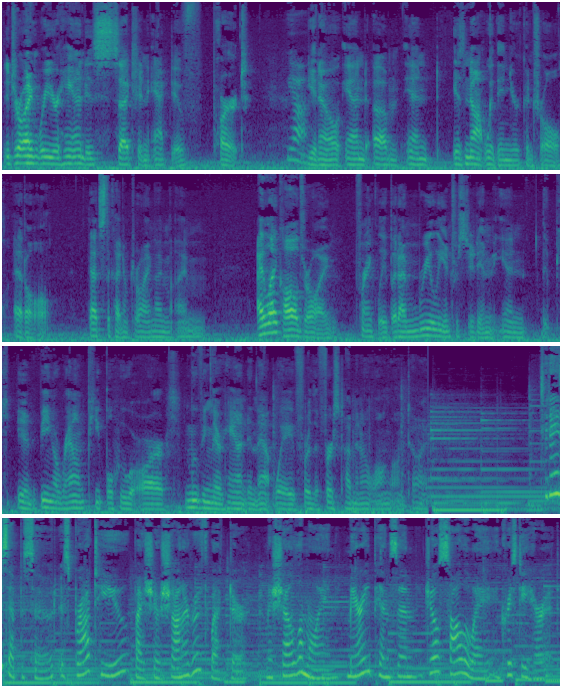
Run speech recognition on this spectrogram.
the drawing where your hand is such an active part Yeah. You know, and um, and is not within your control at all. That's the kind of drawing I'm. I'm I like all drawing, frankly, but I'm really interested in in the, in being around people who are moving their hand in that way for the first time in a long, long time. Today's episode is brought to you by Shoshana Ruth Wechter, Michelle Lemoyne, Mary Pinson, Jill Soloway, and Christy Harrod.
